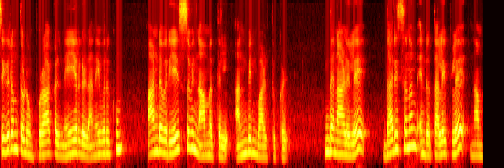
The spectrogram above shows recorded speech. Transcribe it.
சிகரம் தொடும் புறாக்கள் நேயர்கள் அனைவருக்கும் ஆண்டவர் இயேசுவின் நாமத்தில் அன்பின் வாழ்த்துக்கள். இந்த நாளிலே தரிசனம் என்ற தலைப்பில் நாம்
